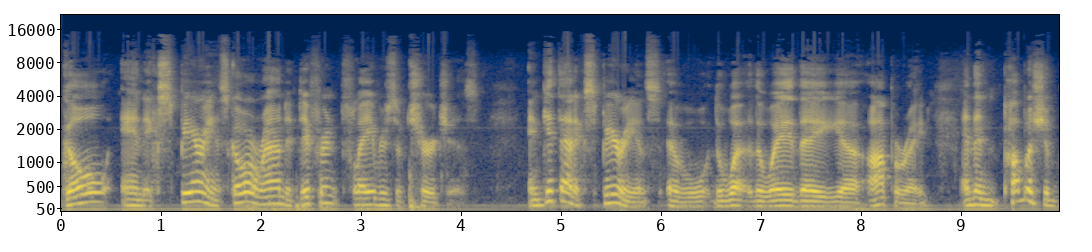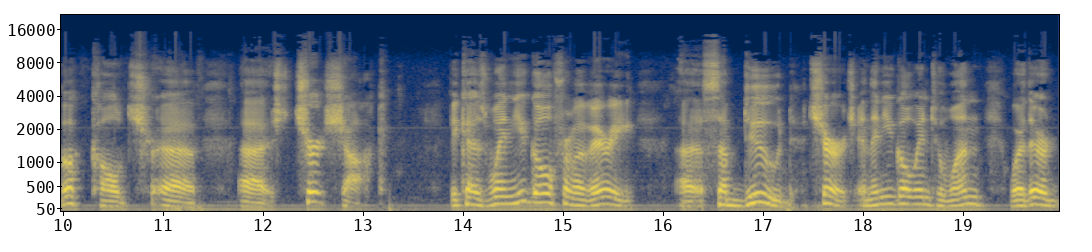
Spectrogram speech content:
go and experience, go around to different flavors of churches and get that experience of the, the way they uh, operate, and then publish a book called uh, uh, Church Shock. Because when you go from a very uh, subdued church and then you go into one where they're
